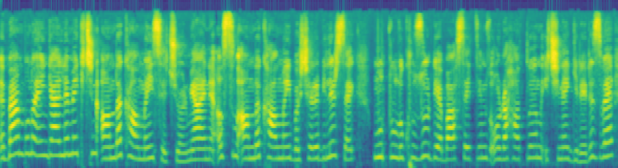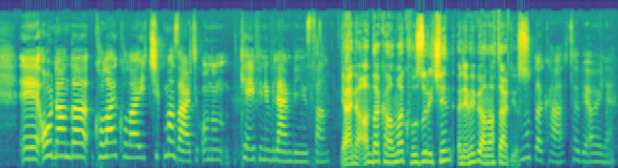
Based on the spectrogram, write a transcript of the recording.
E, Ben bunu engellemek için anda kalmayı seçiyorum. Yani asıl anda kalmayı başarabilirsek mutluluk, huzur diye bahsettiğimiz o rahatlığın içine gireriz ve e, oradan da kolay kolay çıkmaz artık onun keyfini bilen bir insan. Yani anda kalmak huzur için önemli bir anahtar diyorsun. Mutlaka tabii öyle.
